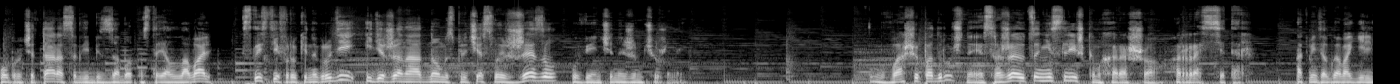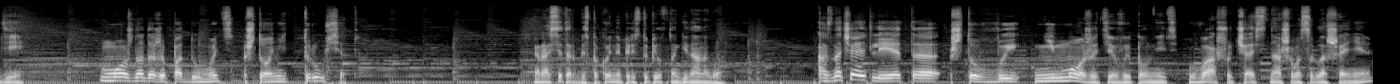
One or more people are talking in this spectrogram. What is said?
обруча Тараса, где беззаботно стоял Лаваль, скрестив руки на груди и держа на одном из плече свой жезл, увенчанный жемчужиной. «Ваши подручные сражаются не слишком хорошо, Рассетер», — отметил глава гильдии. «Можно даже подумать, что они трусят». Рассетер беспокойно переступил с ноги на ногу. Означает ли это, что вы не можете выполнить вашу часть нашего соглашения?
